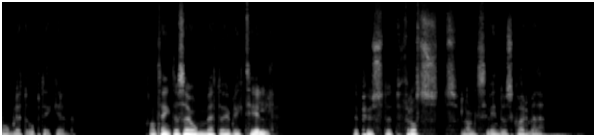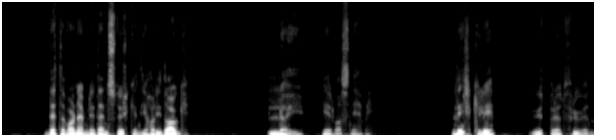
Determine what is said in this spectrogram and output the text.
mumlet optikeren. Han tenkte seg om et øyeblikk til. Det pustet frost langs vinduskarmene. Dette var nemlig den styrken de har i dag, løy Hirvasniemi. Virkelig, utbrøt fruen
